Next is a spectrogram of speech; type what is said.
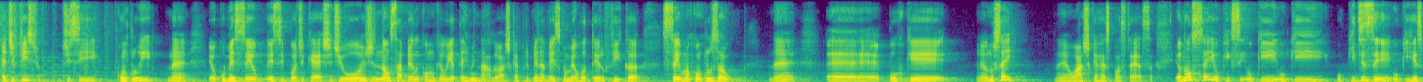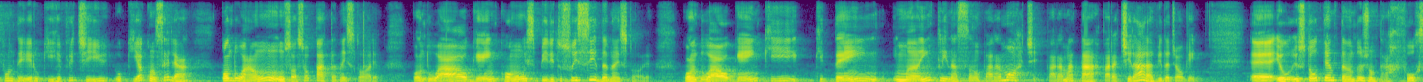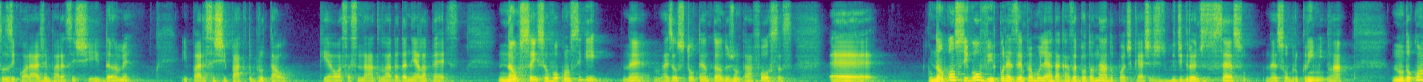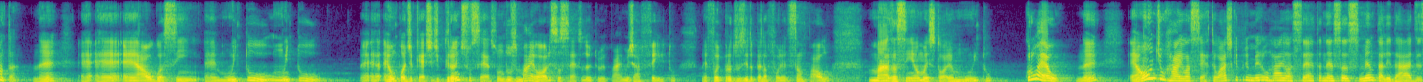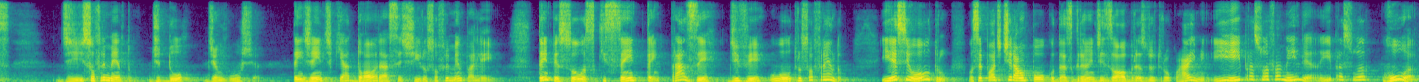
é difícil de se concluir, né? Eu comecei esse podcast de hoje não sabendo como que eu ia terminá-lo. Eu acho que é a primeira vez que o meu roteiro fica sem uma conclusão, né? É, porque eu não sei, né? Eu acho que a resposta é essa. Eu não sei o que, o, que, o, que, o que dizer, o que responder, o que refletir, o que aconselhar quando há um, um sociopata na história, quando há alguém com um espírito suicida na história, quando há alguém que, que tem uma inclinação para a morte, para matar, para tirar a vida de alguém. É, eu estou tentando juntar forças e coragem para assistir Dahmer, e para assistir Pacto Brutal, que é o assassinato lá da Daniela Pérez. Não sei se eu vou conseguir, né? Mas eu estou tentando juntar forças. É... Não consigo ouvir, por exemplo, a Mulher da Casa Abandonada, o podcast de, de grande sucesso, né? Sobre o crime lá. Não dou conta, né? É, é, é algo assim, é muito, muito é, é, um podcast de grande sucesso, um dos maiores sucessos do True Crime já feito. Né? Foi produzido pela Folha de São Paulo, mas assim é uma história muito cruel, né? É onde o raio acerta. Eu acho que primeiro o raio acerta nessas mentalidades de sofrimento, de dor, de angústia. Tem gente que adora assistir o sofrimento alheio. Tem pessoas que sentem prazer de ver o outro sofrendo. E esse outro, você pode tirar um pouco das grandes obras do True Crime e ir para sua família, ir para sua rua,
